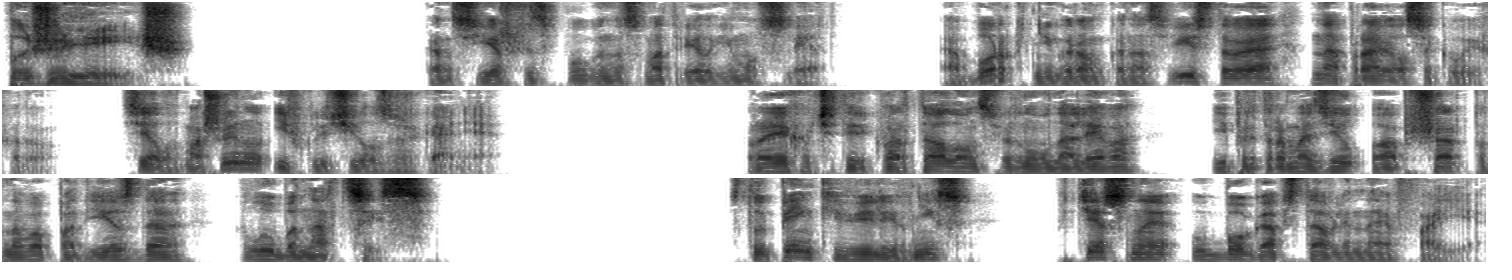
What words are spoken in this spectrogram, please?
пожалеешь. Консьерж испуганно смотрел ему вслед, а Борг, негромко насвистывая, направился к выходу, сел в машину и включил зажигание. Проехав четыре квартала, он свернул налево и притормозил у обшарпанного подъезда клуба «Нарцисс». Ступеньки вели вниз в тесное, убого обставленное фойе.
